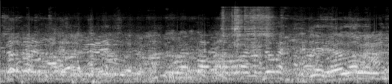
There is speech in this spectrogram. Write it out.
ஏழாவது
